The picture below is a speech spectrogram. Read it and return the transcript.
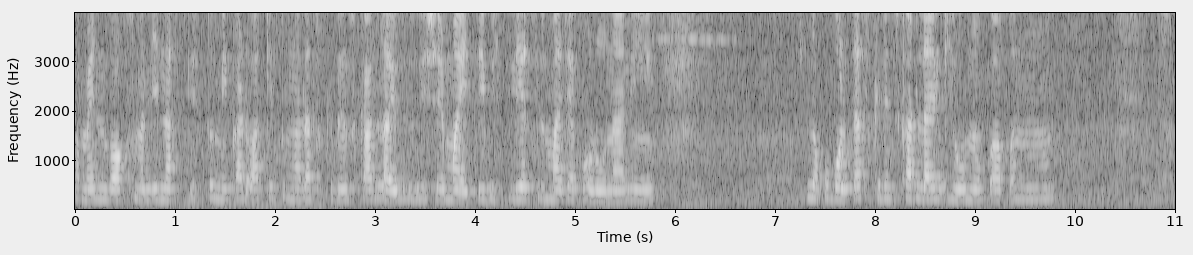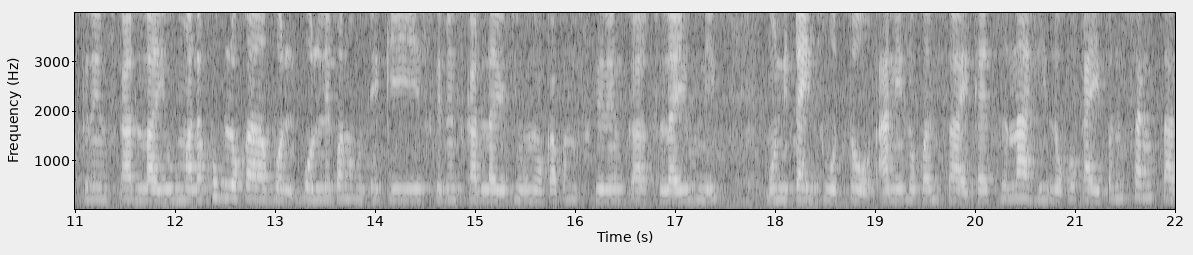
कमेंट बॉक्समध्ये नक्कीच तुम्ही कळवा की तुम्हाला स्क्रीनस्कार लाईव्हविषयी माहिती भेटली असेल माझ्याकडून आणि लोक बोलतात स्क्रीनस्कार कार्ड लाईव्ह घेऊ नको आपण. स्क्रीनस्कार कार्ड लाईव्ह मला खूप लोक बोल बोलले पण होते की स्क्रीनस्कार लाईव्ह घेऊ नका पण स्क्रीन कार्ड लाईव्हनी मोनिटाईज होतो आणि लोकांचं ऐकायचं नाही लोक काही पण सांगतात.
